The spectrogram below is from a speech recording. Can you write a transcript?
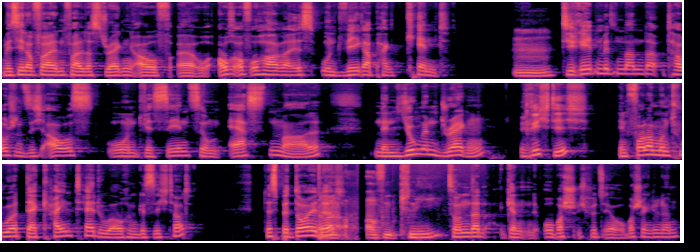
Wir sehen auf jeden Fall, dass Dragon auf, äh, auch auf O'Hara ist und Vegapunk kennt. Mhm. Sie reden miteinander, tauschen sich aus und wir sehen zum ersten Mal einen jungen Dragon, richtig, in voller Montur, der kein Tattoo auch im Gesicht hat. Das bedeutet, Sondern auf, auf dem Knie. sondern, Obersch ich würde es eher Oberschenkel nennen.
